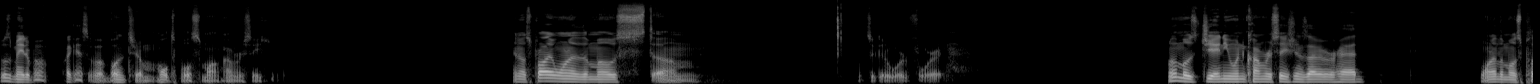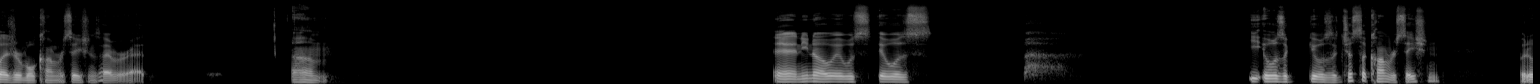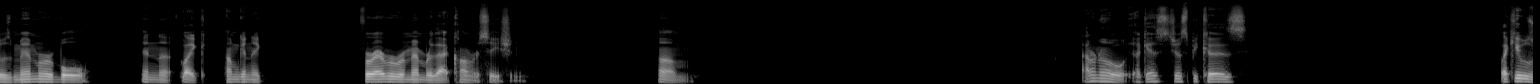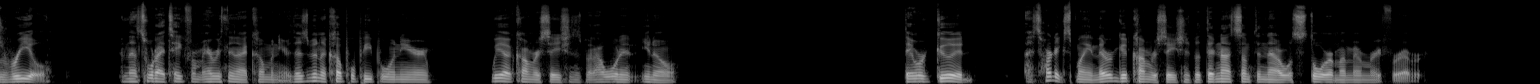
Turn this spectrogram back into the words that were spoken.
it was made up of, I guess, of a bunch of multiple small conversations. And it was probably one of the most, um, what's a good word for it? One of the most genuine conversations I've ever had. One of the most pleasurable conversations I've ever had. Um, and you know, it was, it was, it was a, it was a, just a conversation, but it was memorable, and uh, like I'm gonna forever remember that conversation. Um, I don't know. I guess just because like it was real. And that's what I take from everything that I come in here. There's been a couple people in here. We have conversations, but I wouldn't, you know, they were good. It's hard to explain. They were good conversations, but they're not something that I will store in my memory forever.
